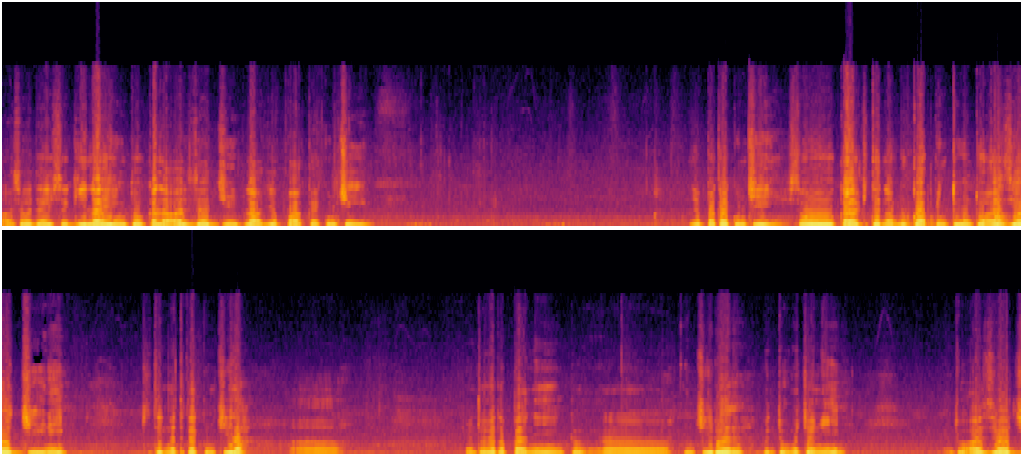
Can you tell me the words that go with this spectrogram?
Ha, so dari segi lain untuk kalau G pula dia pakai kunci. Dia pakai kunci. So kalau kita nak buka pintu untuk G ni kita kena tekan kunci lah. Ha. Contoh saya dapat ni untuk uh, kunci dia bentuk macam ni. Untuk G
